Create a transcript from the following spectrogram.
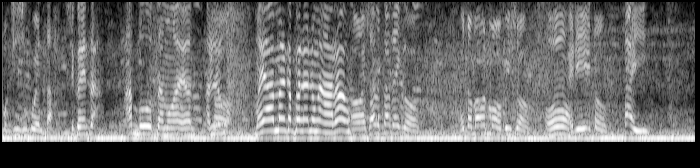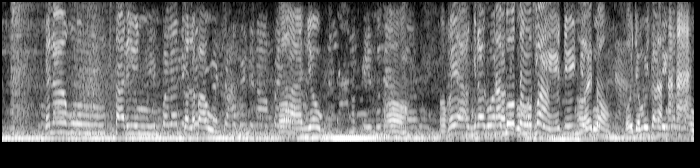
magsi-50. 50. Abutan mo ngayon. Ano? Oo. Mayaman ka pala nung araw. Oh, sabi ng tatay ko, ito baon mo, piso. Oo. Eh di ito, tay, kailangan kong itali yung ni kalabaw sa nyog. Ang piso na. Oo. O kaya ang ginagawa tatay Nabutan ko, pa. sige, ito yung Oh, nyog. ito. O, o dyan mo itali yung kalabaw.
